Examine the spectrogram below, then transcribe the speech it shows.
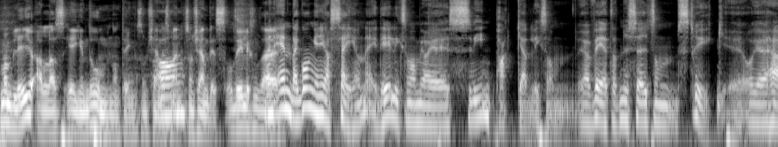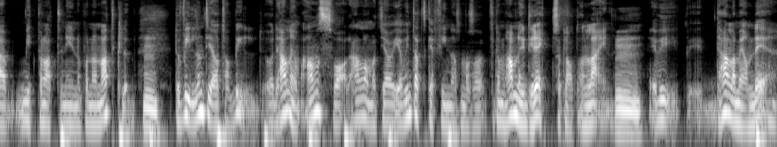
Man blir ju allas egendom någonting som kändis, Ja. som kändis. Och det är liksom så här... Men enda gången jag säger nej, det är liksom om jag är svinpackad liksom. Jag vet att nu ser jag ut som stryk eh, och jag är här mitt på natten inne på någon nattklubb. Då vill inte jag ta bild. Och det handlar ju om ansvar. Det handlar om att jag, jag vill inte att det ska finnas massa, för de hamnar ju direkt såklart online. Vill- Det handlar mer om det.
